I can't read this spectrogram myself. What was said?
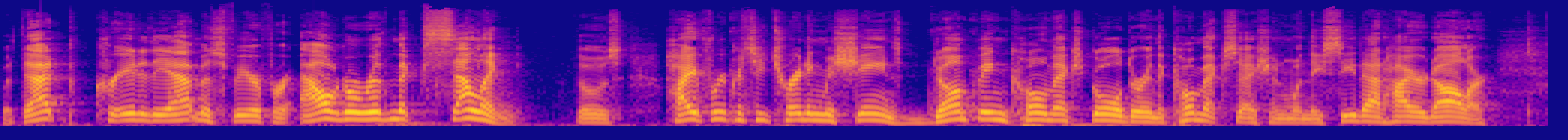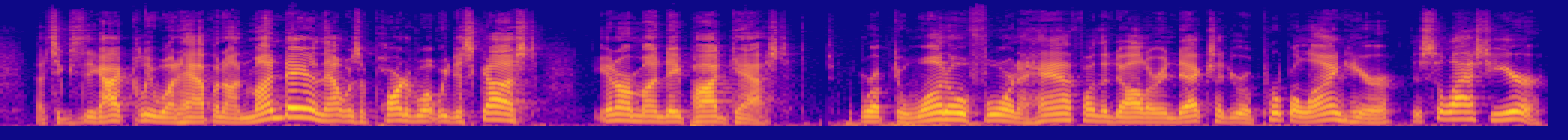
But that created the atmosphere for algorithmic selling. Those high frequency trading machines dumping COMEX gold during the COMEX session when they see that higher dollar. That's exactly what happened on Monday, and that was a part of what we discussed in our Monday podcast. We're up to 104 and a half on the dollar index. I drew a purple line here. This is the last year.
